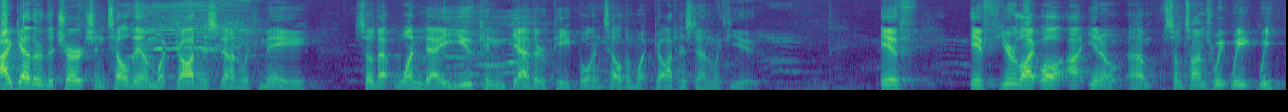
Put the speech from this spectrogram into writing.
I gather the church and tell them what God has done with me so that one day you can gather people and tell them what God has done with you. If if you're like, well, I, you know, um, sometimes we, we, we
